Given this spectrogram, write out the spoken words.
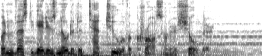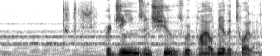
but investigators noted a tattoo of a cross on her shoulder. Her jeans and shoes were piled near the toilet.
